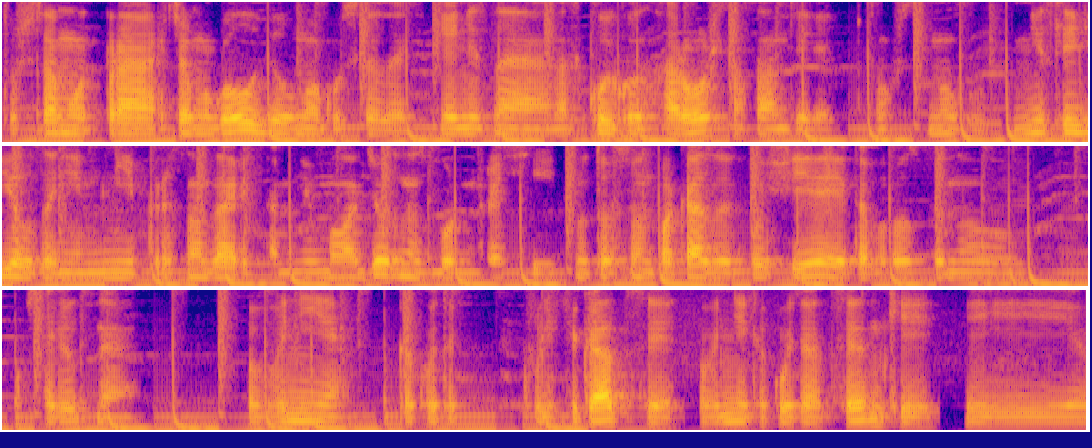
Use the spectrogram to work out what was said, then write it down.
То же самое вот про Артема Голубева могу сказать. Я не знаю, насколько он хорош на самом деле, потому что ну, не следил за ним ни в Краснодаре, там, ни в молодежной сборной России. Но то, что он показывает в Уфе, это просто ну, абсолютно вне какой-то квалификации, вне какой-то оценки и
